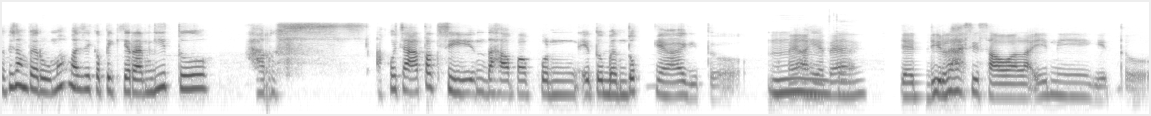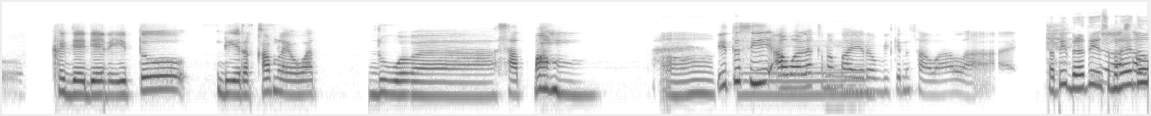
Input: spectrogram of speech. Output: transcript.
tapi sampai rumah masih kepikiran gitu. Harus aku catat sih entah apa pun itu bentuknya gitu. Hmm, Kayak akhirnya oke. jadilah si sawala ini gitu. Kejadian itu direkam lewat dua satpam Oke. itu sih awalnya kenapa akhirnya bikin sawala Tapi berarti sebenarnya itu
